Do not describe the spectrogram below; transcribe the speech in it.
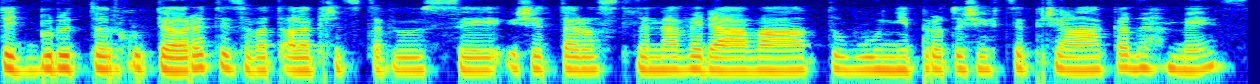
Teď budu to trochu teoretizovat, ale představuju si, že ta rostlina vydává tu vůni, protože chce přilákat hmyz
